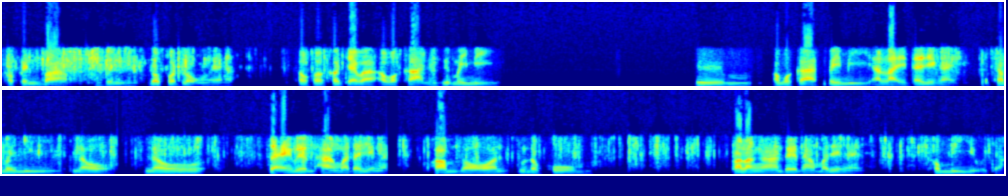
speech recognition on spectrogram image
เขาเป็นบาปที่เป็นโรคปวดหลงเลยครับเขาก็เข้าใจว่าอวกาศนี่คือไม่มี คืออวกาศไม่มีอะไรได้ยังไง ถ้าไม่มีแล้วแล้วแสงเดินทางมาได้ยังไง ความร้อนอุณหภูมิพลังงานเดินทางมาได้ยังไง เขามีอยู่จ้ะ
